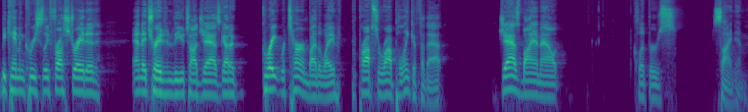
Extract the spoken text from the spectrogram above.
became increasingly frustrated, and they traded him to the Utah Jazz. Got a great return, by the way. Props to Rob Pelinka for that. Jazz buy him out. Clippers sign him.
